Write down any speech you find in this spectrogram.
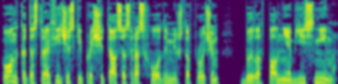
Он катастрофически просчитался с расходами, что, впрочем, было вполне объяснимо.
